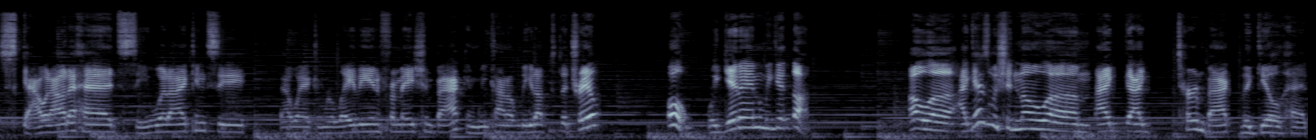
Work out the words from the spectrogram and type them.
scout out ahead, see what I can see. That way I can relay the information back and we kind of lead up to the trail. Oh, we get in, we get done. Oh, uh, I guess we should know, um, I, I turn back the guild head.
